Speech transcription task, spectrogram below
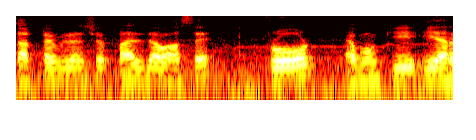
চারটা ভেরিয়েন্সের প্রাইস দেওয়া আছে ফ্লোর এবং কি এয়ার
